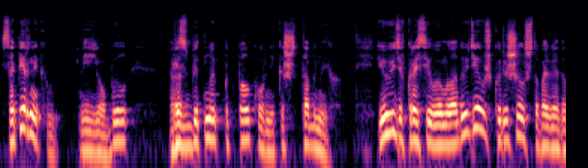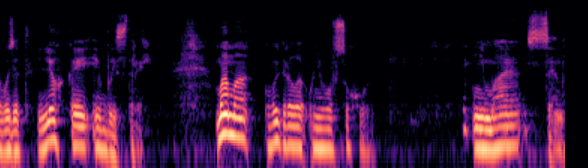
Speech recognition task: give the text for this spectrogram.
Соперником ее был разбитной подполковник из штабных. И, увидев красивую молодую девушку, решил, что победа будет легкой и быстрой. Мама выиграла у него в сухую. Немая сцена.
